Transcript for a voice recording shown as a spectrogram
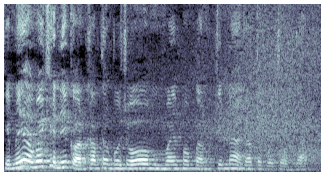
คลิปนี้เอาไว้แค่นี้ก่อนครับท่านผู้ชม ไว้พบกันคลิปหน้าครับท่านผู้ชมครับ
